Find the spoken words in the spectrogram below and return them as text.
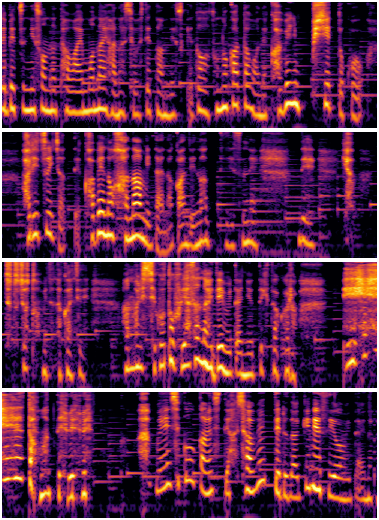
で別にそんなたわいもない話をしてたんですけどその方はね壁にピシッとこう張り付いちゃって壁の花みたいな感じになってですね。でいやちょっとちょっとみたいな感じであんまり仕事増やさないでみたいに言ってきたからええー、と思って。名刺交換して喋ってるだけですよみたいな。い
